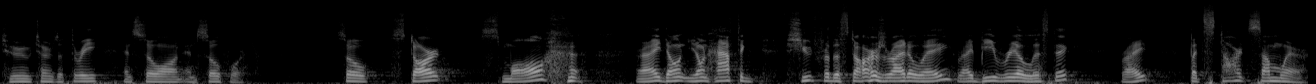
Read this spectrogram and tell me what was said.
two turns to three, and so on and so forth. So start small, right? Don't, you don't have to shoot for the stars right away, right? Be realistic, right? But start somewhere.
